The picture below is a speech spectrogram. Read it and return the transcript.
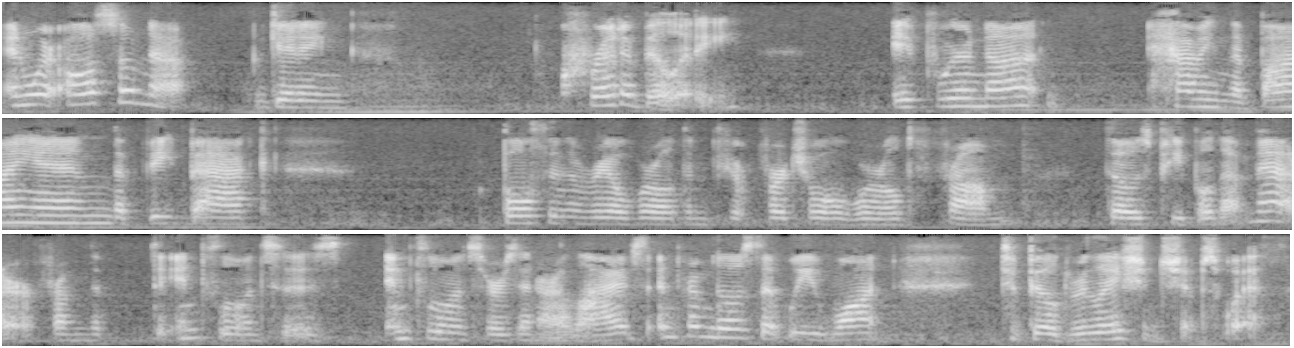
And we're also not getting credibility if we're not having the buy in, the feedback, both in the real world and virtual world from those people that matter, from the, the influences, influencers in our lives, and from those that we want to build relationships with.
